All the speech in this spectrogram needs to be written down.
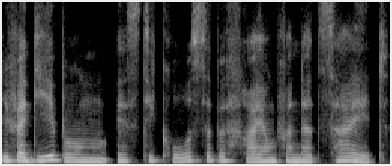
Die Vergebung ist die große Befreiung von der Zeit.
